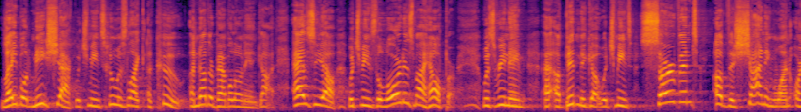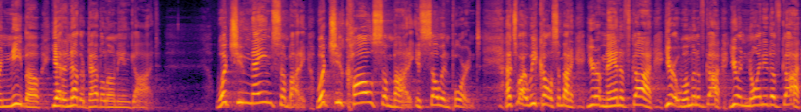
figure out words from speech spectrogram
Labeled Meshach, which means who is like Aku, another Babylonian god. Aziel, which means the Lord is my helper, was renamed uh, Abednego, which means servant of the shining one, or Nebo, yet another Babylonian god. What you name somebody, what you call somebody is so important. That's why we call somebody, you're a man of God, you're a woman of God, you're anointed of God.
